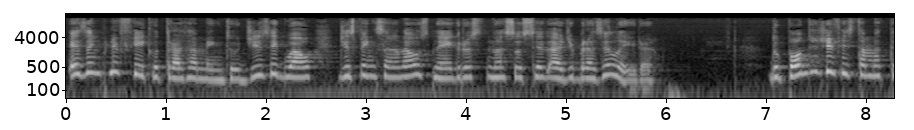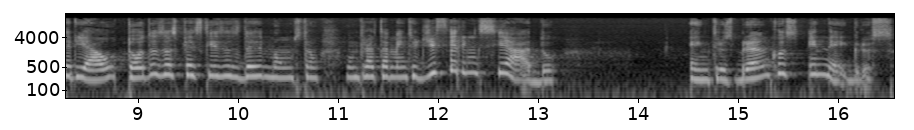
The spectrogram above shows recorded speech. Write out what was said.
exemplifica o tratamento desigual dispensando aos negros na sociedade brasileira. Do ponto de vista material, todas as pesquisas demonstram um tratamento diferenciado entre os brancos e negros.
